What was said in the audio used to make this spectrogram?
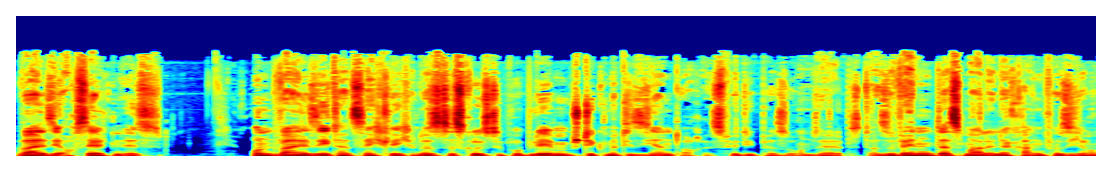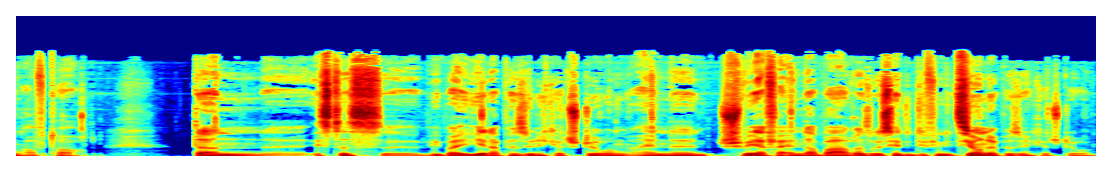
weil sie auch selten ist und weil sie tatsächlich, und das ist das größte Problem, stigmatisierend auch ist für die Person selbst. Also wenn das mal in der Krankenversicherung auftaucht, dann äh, ist das äh, wie bei jeder Persönlichkeitsstörung eine schwer veränderbare, so ist ja die Definition der Persönlichkeitsstörung,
